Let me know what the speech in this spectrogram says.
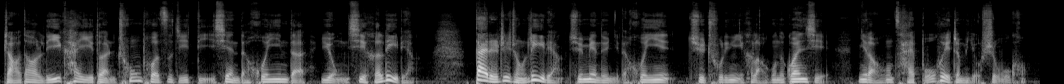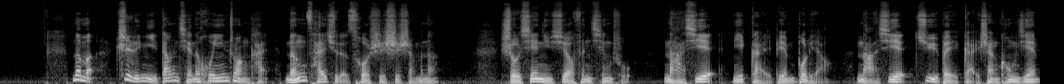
找到离开一段冲破自己底线的婚姻的勇气和力量，带着这种力量去面对你的婚姻，去处理你和老公的关系，你老公才不会这么有恃无恐。那么，治理你当前的婚姻状态，能采取的措施是什么呢？首先，你需要分清楚哪些你改变不了，哪些具备改善空间。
